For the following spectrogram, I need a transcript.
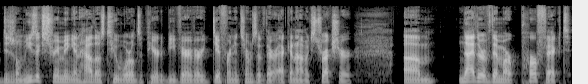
digital music streaming and how those two worlds appear to be very very different in terms of their economic structure. Um, neither of them are perfect,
